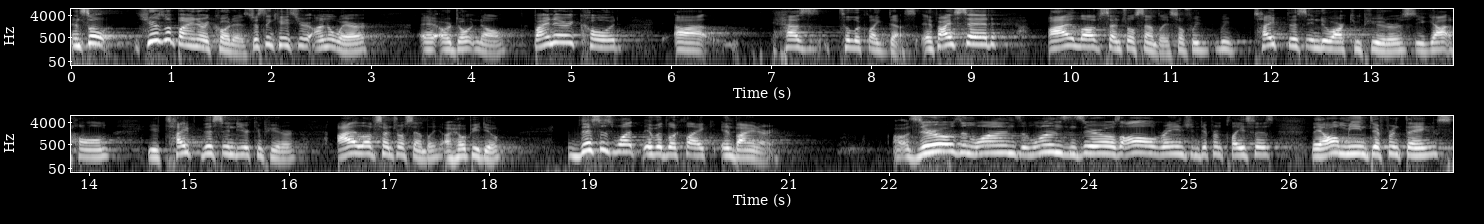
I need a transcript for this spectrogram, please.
And so here's what binary code is, just in case you're unaware eh, or don't know. Binary code uh, has to look like this. If I said, I love Central Assembly, so if we, we type this into our computers, you got home, you type this into your computer, I love Central Assembly, I hope you do. This is what it would look like in binary. Uh, zeros and ones and ones and zeros all range in different places. They all mean different things.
